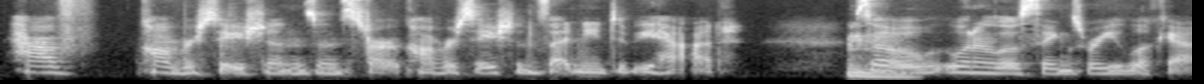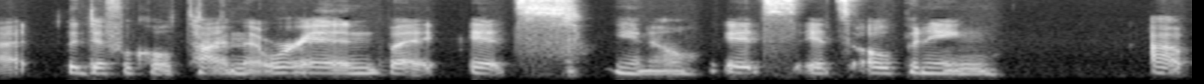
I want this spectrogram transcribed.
have conversations and start conversations that need to be had. Mm-hmm. So one of those things where you look at the difficult time that we're in, but it's, you know, it's, it's opening up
